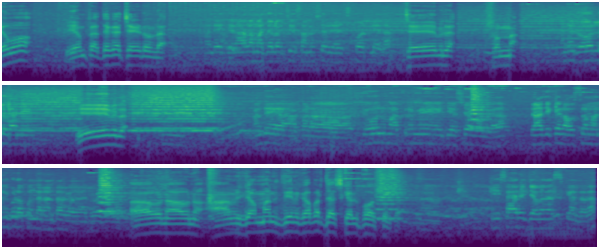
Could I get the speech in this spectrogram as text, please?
ఏమి ఏం పెద్దగా చేయడంలే. అంటే జనాల మధ్యలో వచ్చి సమస్యలు తెలుసుకోవట్లేదా? చేయమిలే సున్నా. అంటే రోడ్లు కానీ ఏమిలే. అంటే అక్కడ షోలు మాత్రమే చేసేవాళ్ళు కదా? రాజకీయాలు అవసరం అని కూడా కొందరు అంటారు కదా రోజా గారు. అవును అవును ఆమె జమ్మని దీని జబర్దస్త్కి వెళ్ళిపోవచ్చు. ఈసారి జబర్దస్త్కి అంటారా?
